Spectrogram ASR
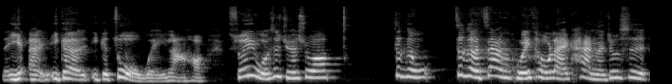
一呃一个一个作为啦哈，所以我是觉得说，这个这个再回头来看呢，就是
